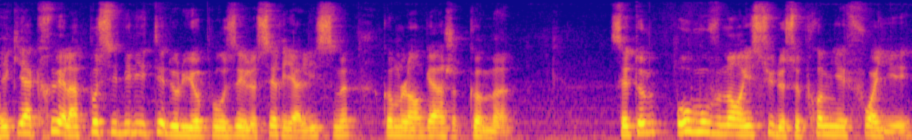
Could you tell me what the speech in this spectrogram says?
et qui a cru à la possibilité de lui opposer le sérialisme comme langage commun. C'est au mouvement issu de ce premier foyer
